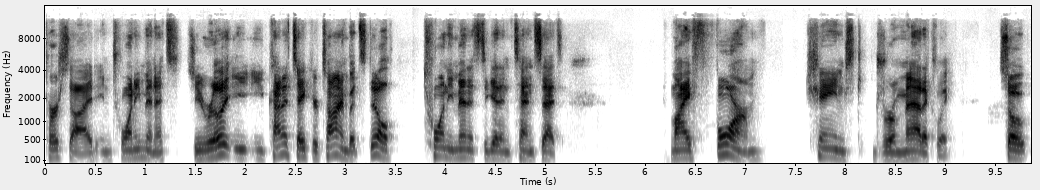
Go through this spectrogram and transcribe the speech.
per side in 20 minutes. So you really, you, you kind of take your time, but still 20 minutes to get in 10 sets. My form changed dramatically. So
